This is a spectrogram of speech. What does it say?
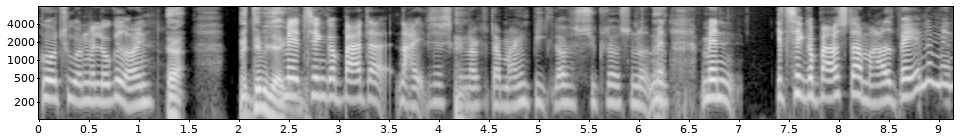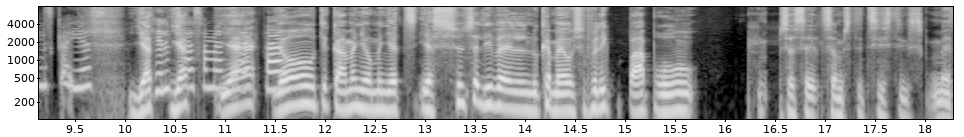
gå turen med lukkede øjne. Men det vil jeg ikke. Men jeg tænker bare, der... Nej, det skal nok... Der er mange biler og cykler og sådan noget. Men, men jeg tænker bare også, der er meget vane mennesker i os. jeg, Tilpasser man sig ja, ikke bare? Jo, det gør man jo, men jeg, jeg synes alligevel, nu kan man jo selvfølgelig ikke bare bruge sig selv som statistisk, men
